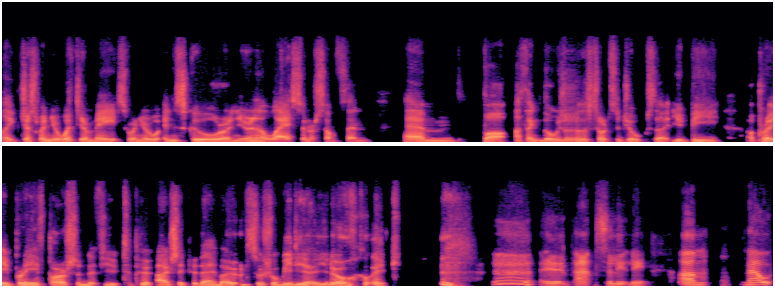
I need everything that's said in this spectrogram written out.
like just when you're with your mates, when you're in school or when you're in a lesson or something. Um, but I think those are the sorts of jokes that you'd be a pretty brave person if you to put actually put them out on social media. You know, like absolutely. Um, now,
